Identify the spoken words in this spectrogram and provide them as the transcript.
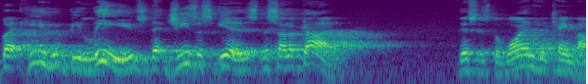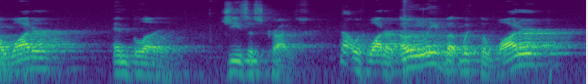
But he who believes that Jesus is the Son of God. This is the one who came by water and blood, Jesus Christ. Not with water only, but with the water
